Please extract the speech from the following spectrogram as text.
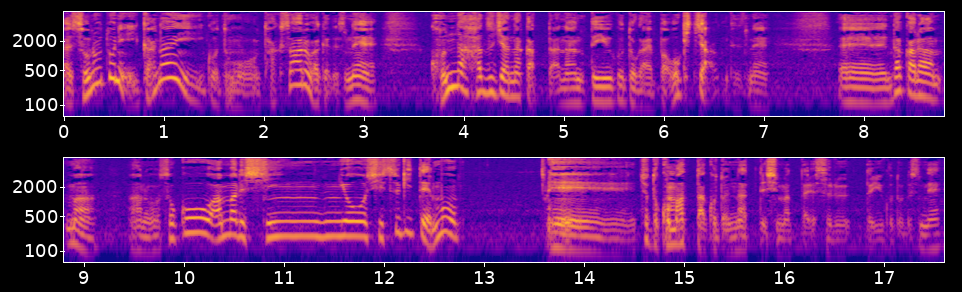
ら、そのとに行かないこともたくさんあるわけですね。こんなはずじゃなかったなんていうことがやっぱ起きちゃうんですね。えー、だから、まあ、あの、そこをあんまり信用しすぎても、えー、ちょっと困ったことになってしまったりするということですね。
